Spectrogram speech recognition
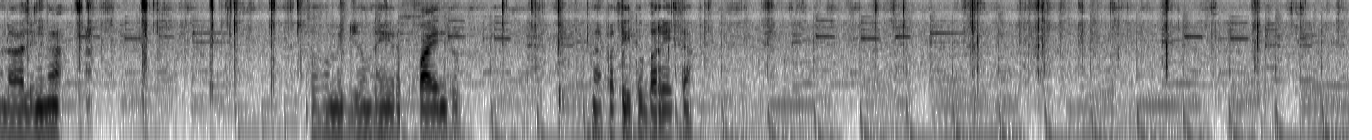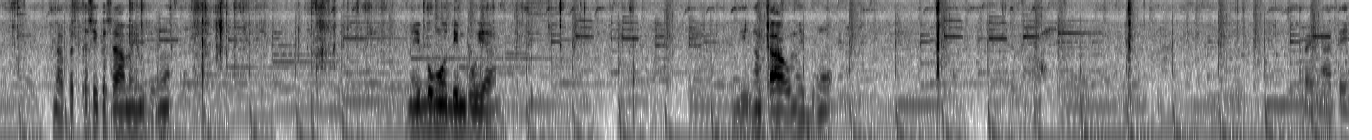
Malalim nga so medyo mahirap kain to. Dapat dito bareta dapat kasi kasama yung bungo may bungo din po yan. Hindi lang tao may bungo. Try natin.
